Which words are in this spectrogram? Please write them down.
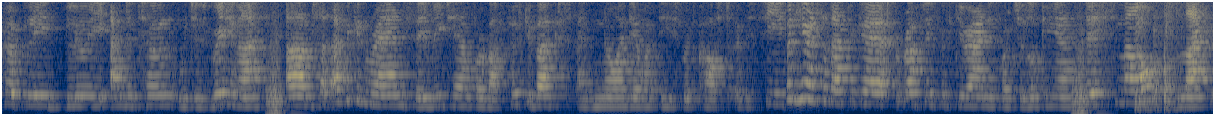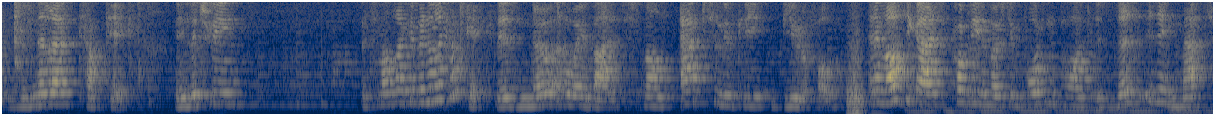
purpley bluey undertone which is really nice. Um, South African rands they retail for about 50 bucks. I have no idea what these would cost overseas but here in South Africa roughly 50 rand is what you're looking at. They smell like vanilla cupcake. They literally it smells like a vanilla cupcake. There's no other way about it. It smells absolutely beautiful. And then lastly guys, probably the most important part is this is a matte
